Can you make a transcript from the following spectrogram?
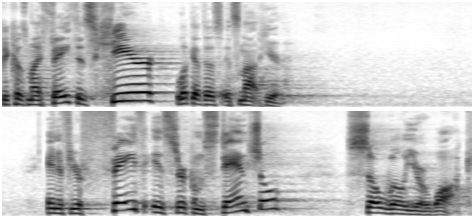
Because my faith is here, look at this, it's not here. And if your faith is circumstantial, so will your walk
